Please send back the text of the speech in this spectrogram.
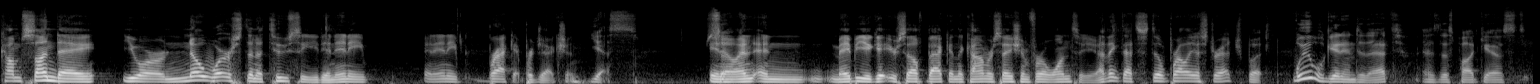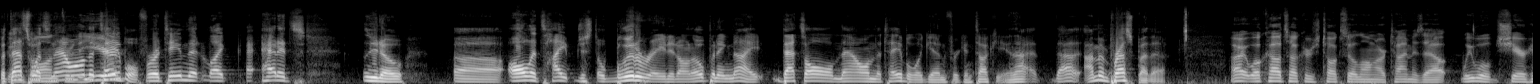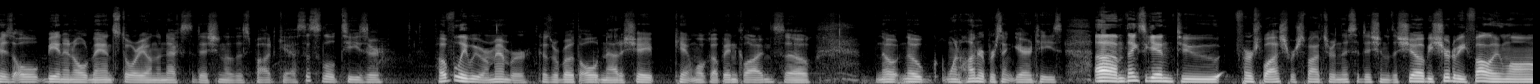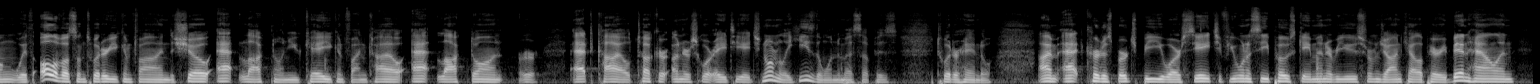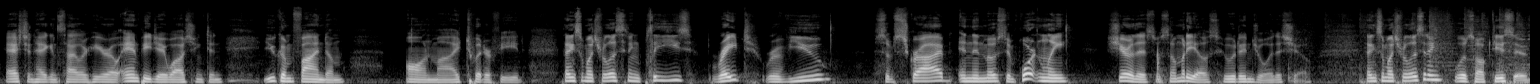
come Sunday, you are no worse than a two seed in any in any bracket projection. Yes. You So- know, and and maybe you get yourself back in the conversation for a one seed. I think that's still probably a stretch, but We will get into that as this podcast. but that's what's now on the year. table for a team that like had its you know uh, all its hype just obliterated on opening night. That's all now on the table again for Kentucky, and I, that, I'm impressed by that. All right. Well, Kyle Tucker's talked so long, our time is out. We will share his old being an old man story on the next edition of this podcast. This a little teaser. Hopefully, we remember because we're both old and out of shape. Can't walk up inclines, so no no 100% guarantees. Um, thanks again to First Watch for sponsoring this edition of the show. Be sure to be following along with all of us on Twitter. You can find the show at Locked On UK. You can find Kyle at Locked On or at Kyle Tucker underscore ATH. Normally, he's the one to mess up his Twitter handle. I'm at Curtis Birch, B U R C H. If you want to see post game interviews from John Calipari, Ben Howland, Ashton Hagans, Tyler Herro, and PJ Washington, you can find them on my Twitter feed. Thanks so much for listening. Please rate, review, subscribe, and then most importantly, share this with somebody else who would enjoy the show. Thanks so much for listening. We'll talk to you soon.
